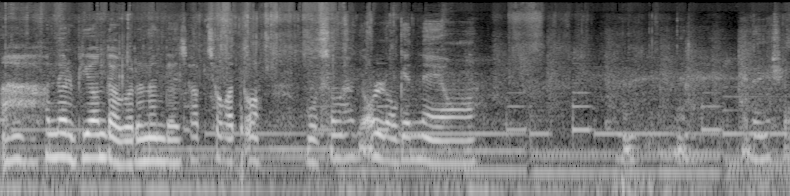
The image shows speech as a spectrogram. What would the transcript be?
아, 내일 비 온다 그러는데 잡초가 또 무성하게 올라오겠네요. 네, 이런 식으로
